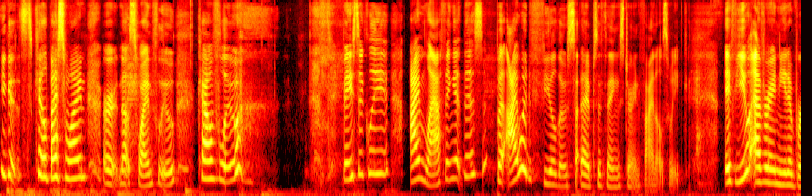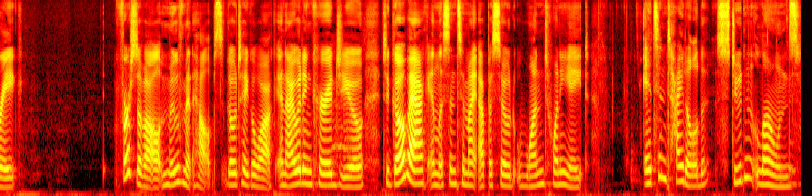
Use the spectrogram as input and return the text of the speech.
you get killed by swine or not swine flu, cow flu. Basically, I'm laughing at this, but I would feel those types of things during finals week. If you ever need a break, first of all, movement helps. Go take a walk. And I would encourage you to go back and listen to my episode 128. It's entitled Student Loans.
